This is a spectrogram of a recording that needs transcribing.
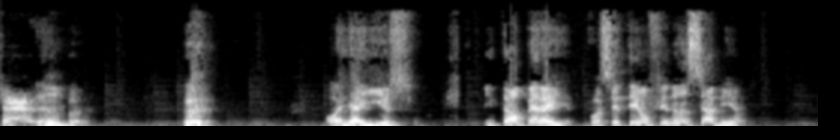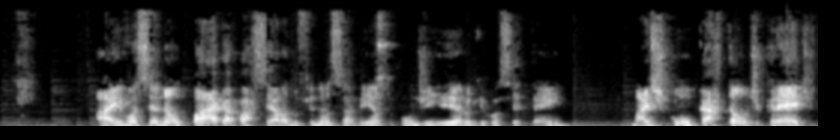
Caramba! Hã? Olha isso! Então, peraí, você tem um financiamento. Aí você não paga a parcela do financiamento com o dinheiro que você tem, mas com o cartão de crédito.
